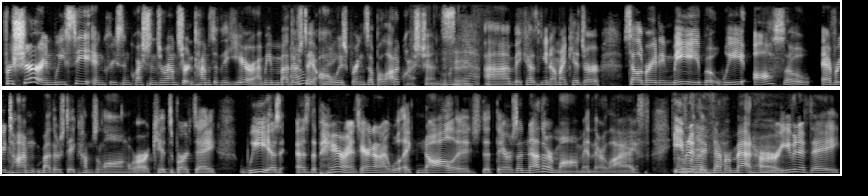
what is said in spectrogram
For sure. And we see increase in questions around certain times of the year. I mean, Mother's Oh, Day okay. always brings up a lot of questions. Okay. Yeah. Um, because you know my kids are celebrating me, but we also every time Mother's Day comes along or our kid's birthday, we as as the parents, Aaron and I, will acknowledge that there's another mom in their life, even I if they've that. never met her, Mhm. even if they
